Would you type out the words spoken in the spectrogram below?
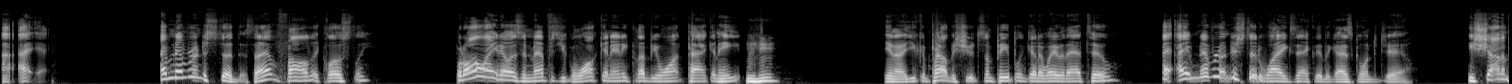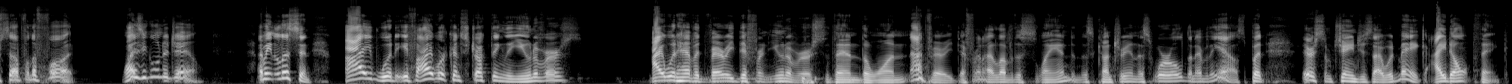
I, I I've never understood this. I haven't followed it closely. But all I know is in Memphis, you can walk in any club you want, packing heat. Mm -hmm. You know, you can probably shoot some people and get away with that too. I, I've never understood why exactly the guy's going to jail. He shot himself in the foot. Why is he going to jail? I mean, listen, I would, if I were constructing the universe, I would have a very different universe than the one, not very different. I love this land and this country and this world and everything else. But there's some changes I would make. I don't think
